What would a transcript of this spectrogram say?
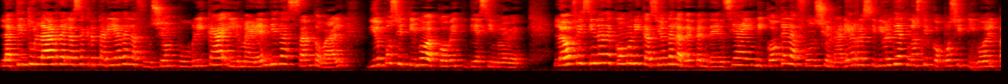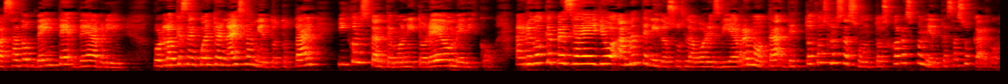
La titular de la Secretaría de la Función Pública, Irma Heréndida Sandoval, dio positivo a COVID-19. La Oficina de Comunicación de la Dependencia indicó que la funcionaria recibió el diagnóstico positivo el pasado 20 de abril por lo que se encuentra en aislamiento total y constante monitoreo médico. Agregó que pese a ello ha mantenido sus labores vía remota de todos los asuntos correspondientes a su cargo.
